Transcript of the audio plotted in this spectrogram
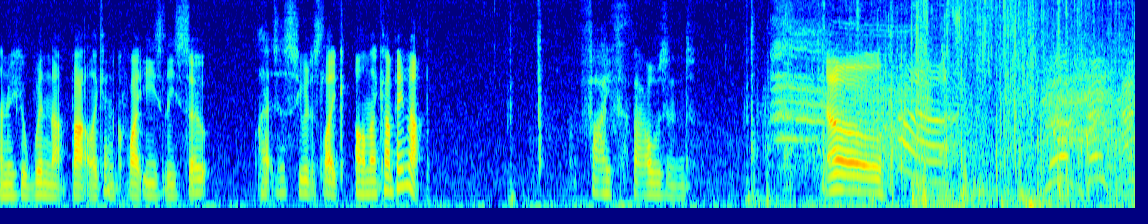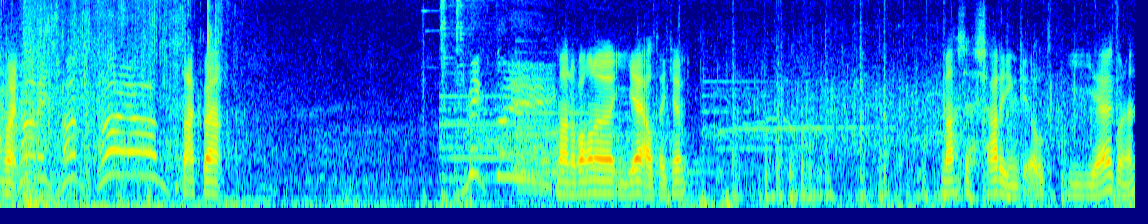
and we could win that battle again quite easily. So let's just see what it's like on the campaign map. 5,000. No! Right. courage have triumphed! Sack that. Man of Honor, yeah, I'll take him. Master Shadian Guild, yeah, go on then.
